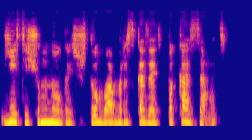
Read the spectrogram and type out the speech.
есть еще много что вам рассказать, показать.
